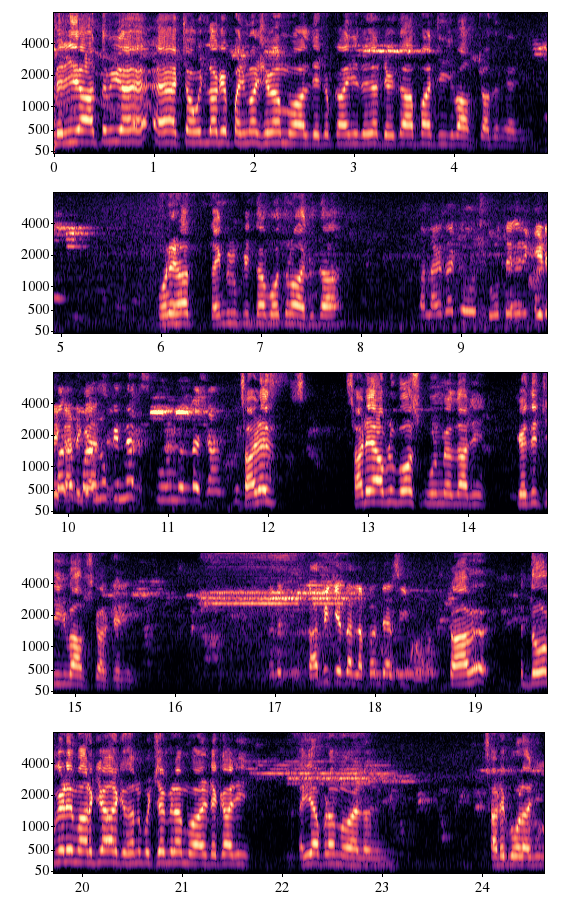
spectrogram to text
ਮੇਰੀ ਆਦਤ ਵੀ ਐ ਚੌਂਕ ਲਾ ਕੇ ਪੰਜਵਾਂ ਛੇਵਾਂ ਮੋਬਾਈਲ ਦੇ ਚੁੱਕਾ ਜੀ ਜਿਹਦਾ ਡਿੱਗਦਾ ਆਪਾਂ ਚੀਜ਼ ਵਾਪਸ ਕਰ ਦਿੰਦੇ ਆ ਜੀ। ਉਹਨੇ ਸਾਡਾ ਥੈਂਕ ਯੂ ਕੀਤਾ ਬਹੁਤ ਧੰਨਵਾਦ ਕੀਤਾ। ਪਰ ਲੱਗਦਾ ਕਿ ਉਹ ਦੋ ਤਿੰਨ ਦਿਨ ਕੀੜੇ ਕੱਢ ਗਿਆ ਮਨ ਨੂੰ ਸੀ। ਕਿੰਨਾ ਕੁ ਸਕੂਨ ਮਿਲਦਾ ਸ਼ਾਮ ਸਾਡੇ ਸਾਡੇ ਆਪ ਨੂੰ ਬਹੁਤ ਸਕੂਨ ਮਿਲਦਾ ਜੀ ਕਿਸੇ ਦੀ ਚੀਜ਼ ਵਾਪਸ ਕਰਕੇ ਜੀ। ਕਾਫੀ ਚਿਰ ਦਾ ਲੱਭਣ ਦਿਆ ਸੀ ਫੋਨ ਤਾਂ ਦੋ ਗੇੜੇ ਮਾਰ ਕੇ ਆ ਕੇ ਸਾਨੂੰ ਪੁੱਛਿਆ ਮੇਰਾ ਮੋਬਾਈਲ ਡਿੱਗਾ ਜੀ। ਅਸੀਂ ਆਪਣਾ ਮੋਬਾਈਲ ਲਓ ਜੀ। ਸਾਡੇ ਕੋਲ ਆ ਜੀ।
